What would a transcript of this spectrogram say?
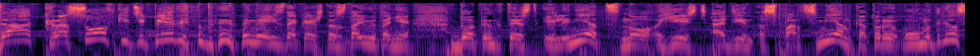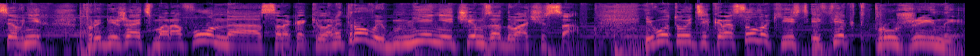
Да, кроссовки теперь, ну, я не знаю, конечно, сдают они допинг-тест или нет, но есть один спортсмен, который умудрился в них пробежать марафон на 40-километровый менее чем за 2 часа. И вот у этих кроссовок есть эффект пружины,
